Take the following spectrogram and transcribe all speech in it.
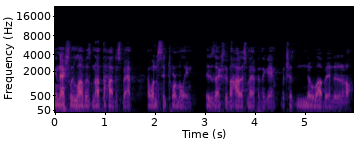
and actually, lava is not the hottest map. I want to say Tourmaline is actually the hottest map in the game, which has no lava in it at all.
